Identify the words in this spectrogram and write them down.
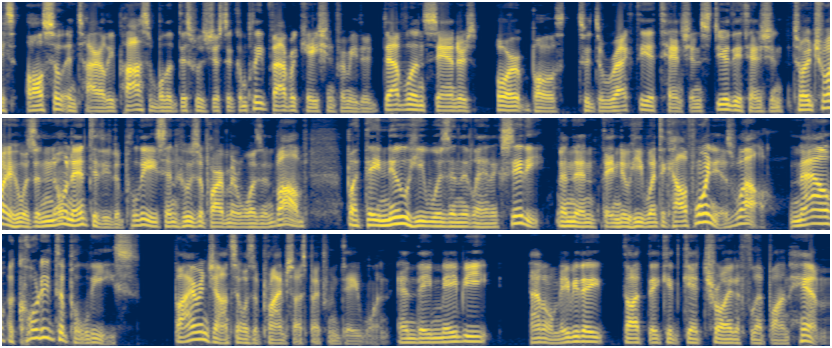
It's also entirely possible that this was just a complete fabrication from either Devlin, Sanders, or both to direct the attention, steer the attention toward Troy, who was a known entity to police and whose apartment was involved. But they knew he was in Atlantic City. And then they knew he went to California as well. Now, according to police, Byron Johnson was a prime suspect from day one. And they maybe, I don't know, maybe they thought they could get Troy to flip on him.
